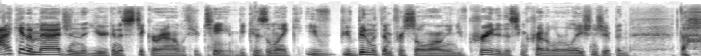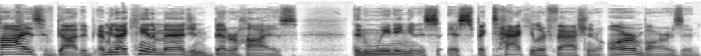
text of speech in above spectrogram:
I can imagine that you're going to stick around with your team because like you've you've been with them for so long and you've created this incredible relationship and the highs have got to be, I mean I can't imagine better highs than winning in a spectacular fashion arm bars and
